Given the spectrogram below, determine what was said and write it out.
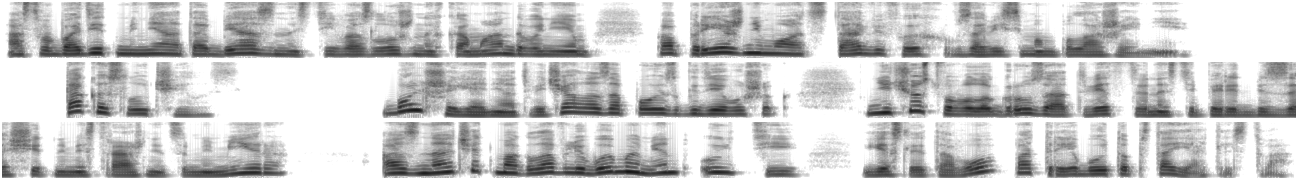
освободит меня от обязанностей, возложенных командованием, по-прежнему отставив их в зависимом положении. Так и случилось. Больше я не отвечала за поиск девушек, не чувствовала груза ответственности перед беззащитными стражницами мира, а значит, могла в любой момент уйти, если того потребуют обстоятельства.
